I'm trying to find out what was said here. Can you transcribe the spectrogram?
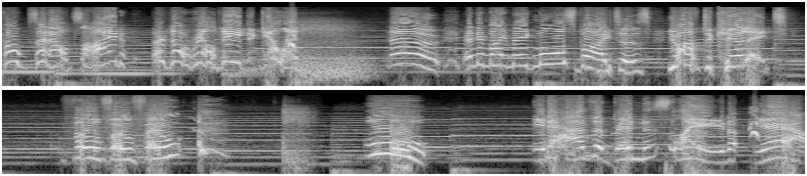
coax it outside. There's no real need to kill it. No, and it might make more spiders. You have to kill it. Foo, foo, foo. Ooh, it hasn't been slain. Yeah.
